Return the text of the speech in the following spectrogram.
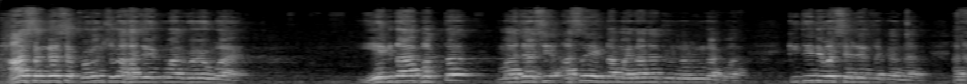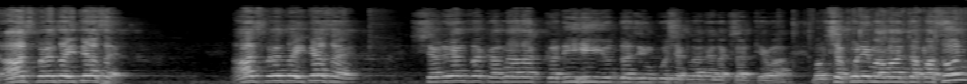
हा संघर्ष करून सुद्धा हा जयकुमार गोरे उभा आहे. एकदा फक्त माझ्याशी असं एकदा मैदानात येऊन लढून दाखवा. किती दिवस षडयंत्र करणार? आणि आजपर्यंतचा इतिहास आहे. आजपर्यंतचा इतिहास आहे. षडयंत्र करणारा कधीही युद्ध जिंकू शकला नाही लक्षात ठेवा. मग शकुनी मामांच्या पासून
